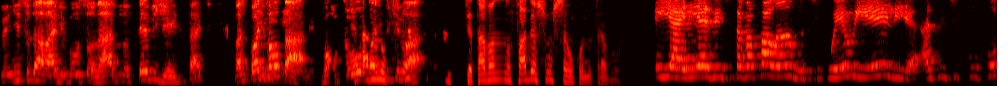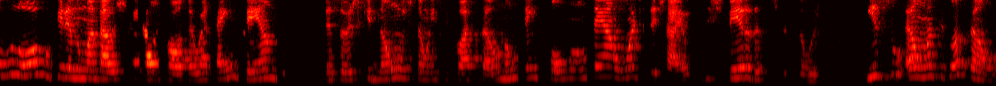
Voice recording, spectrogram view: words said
no início da live Bolsonaro, não teve jeito, Tati. Mas pode voltar. Voltou, pode no... continuar. Você estava no Fábio Assunção quando travou. E aí a gente estava falando, tipo, eu e ele, assim, tipo, o povo louco querendo mandar os filhos de volta. Eu até entendo pessoas que não estão em situação, não tem como, não tem aonde deixar. É o desespero dessas pessoas. Isso é uma situação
